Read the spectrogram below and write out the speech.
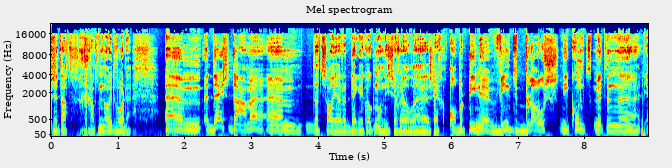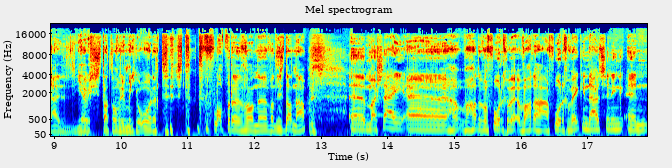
Dus dat gaat hem nooit worden. Ehm, deze dame, ehm, dat zal je denk ik ook nog niet zoveel eh, zeggen. Albertine Windbloos. Die komt met een... eh, ja, jij staat alweer met je oren te, te flapperen van... eh, wat is dat nou? Maar zij, we, hadden we, vorige we- hadden haar vorige week in de uitzending. En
